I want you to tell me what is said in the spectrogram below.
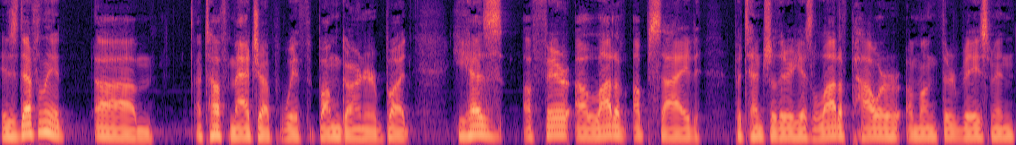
It is definitely a um, a tough matchup with Bumgarner, but he has a fair a lot of upside potential there. He has a lot of power among third basemen,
